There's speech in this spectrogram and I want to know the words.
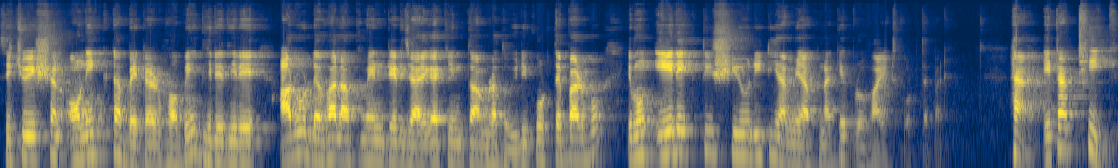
সিচুয়েশন অনেকটা বেটার হবে। ধীরে ধীরে আরও ডেভেলপমেন্টের জায়গা কিন্তু আমরা তৈরি করতে পারব এবং এর একটি সিওরিটি আমি আপনাকে প্রোভাইড করতে পারি। হ্যাঁ এটা ঠিক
